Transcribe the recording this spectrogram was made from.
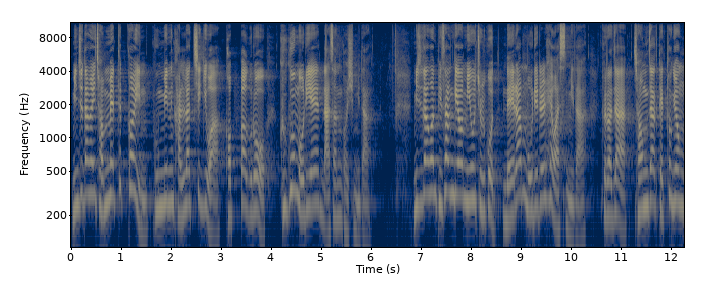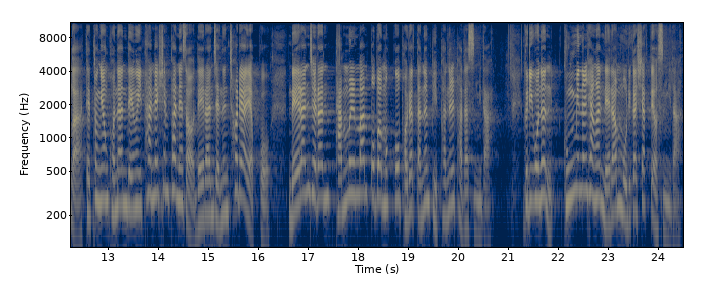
민주당의 전매 특허인 국민 갈라치기와 겁박으로 극우 몰이에 나선 것입니다. 민주당은 비상계엄 이후 줄곧 내란 몰이를 해왔습니다. 그러자 정작 대통령과 대통령 권한 대응의 탄핵 심판에서 내란죄는 철회하였고 내란죄란 단물만 뽑아먹고 버렸다는 비판을 받았습니다. 그리고는 국민을 향한 내란 몰이가 시작되었습니다.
